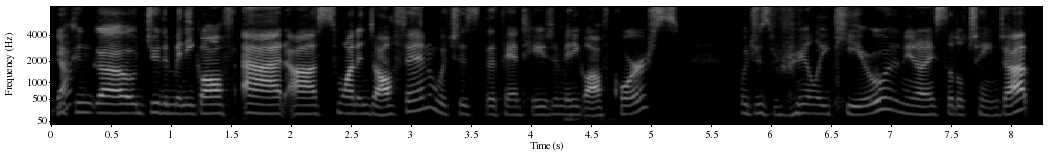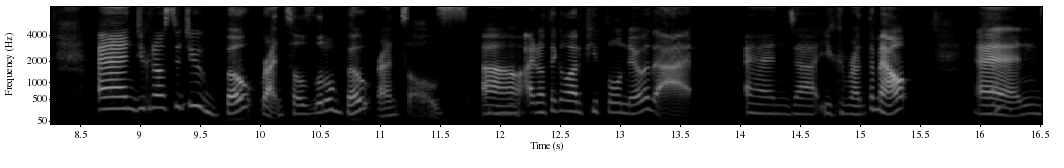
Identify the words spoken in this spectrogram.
Yeah. You can go do the mini golf at uh, Swan and Dolphin, which is the Fantasia mini golf course, which is really cute and a nice little change up. And you can also do boat rentals, little boat rentals. Uh, Mhm. I don't think a lot of people know that. And uh, you can rent them out and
